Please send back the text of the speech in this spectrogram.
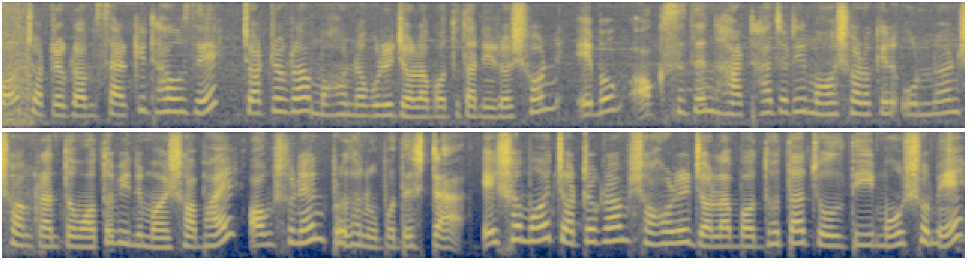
এরপর চট্টগ্রাম সার্কিট হাউসে চট্টগ্রাম মহানগরীর জলাবদ্ধতা নিরসন এবং অক্সিজেন হাটহাজারী মহাসড়কের উন্নয়ন সংক্রান্ত মতবিনিময় সভায় অংশ নেন প্রধান উপদেষ্টা। এ সময় চট্টগ্রাম শহরের জলাবদ্ধতা চলতি মৌসুমে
